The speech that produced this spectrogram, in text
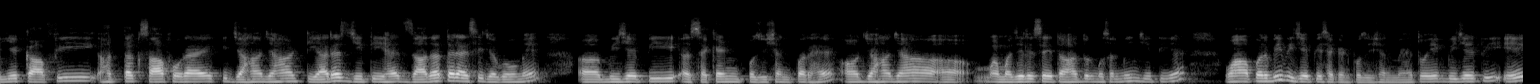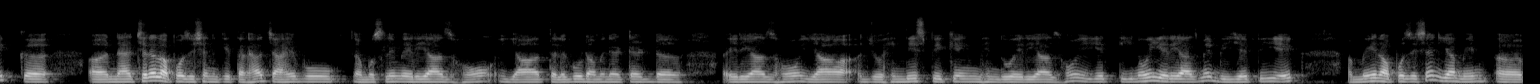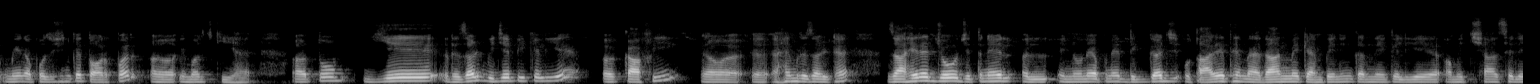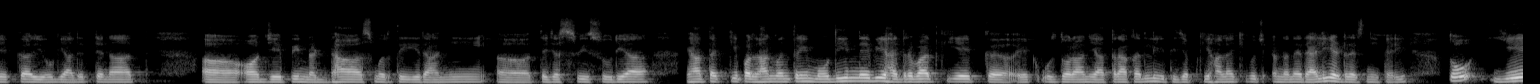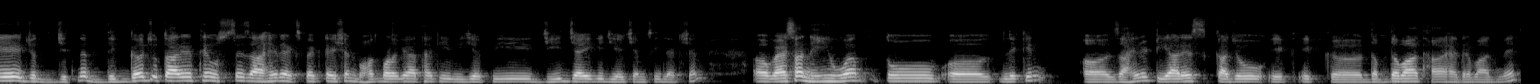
ये काफ़ी हद तक साफ़ हो रहा है कि जहाँ जहाँ टीआरएस जीती है, ज़्यादातर ऐसी जगहों में बीजेपी सेकंड पोजीशन पर है और जहाँ जहाँ मजलिस इतिहादुलमसलमिन जीती है, वहाँ पर भी बीजेपी सेकंड पोजीशन में है। तो एक बीजेपी, एक नेचुरल अपोजिशन की तरह, चाहे वो मुस्लिम एरियाज़ हों या तेलुगु डोमिनेटेड एरियाज़ हों या जो हिंदी स्पीकिंग हिंदू एरियाज़ हों, ये तीनों ही एरियाज़ में बीजेपी एक मेन अपोजिशन या मेन मेन अपोजिशन के तौर पर इमर्ज की है। तो ये रिज़ल्ट बीजेपी के लिए काफ़ी अहम रिज़ल्ट है। ज़ाहिर है, जो जितने इन्होंने अपने दिग्गज उतारे थे मैदान में कैंपेनिंग करने के लिए, अमित शाह से लेकर योगी आदित्यनाथ और जे पी नड्डा, स्मृति ईरानी तेजस्वी सूर्या, यहाँ तक कि प्रधानमंत्री मोदी ने भी हैदराबाद की एक एक उस दौरान यात्रा कर ली थी, जबकि हालाँकि कुछ उन्होंने रैली एड्रेस नहीं करी। तो ये जो जितने दिग्गज उतारे थे, उससे ज़ाहिर एक्सपेक्टेशन बहुत बढ़ गया था कि बीजेपी जीत जाएगी जीएचएमसी इलेक्शन वैसा नहीं हुआ। तो लेकिन ज़ाहिर है टीआरएस का जो एक एक दबदबा था हैदराबाद में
